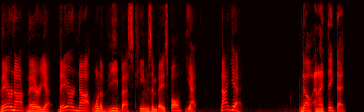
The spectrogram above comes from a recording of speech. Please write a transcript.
they are not there yet. They are not one of the best teams in baseball yet. Not yet. No, and I think that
